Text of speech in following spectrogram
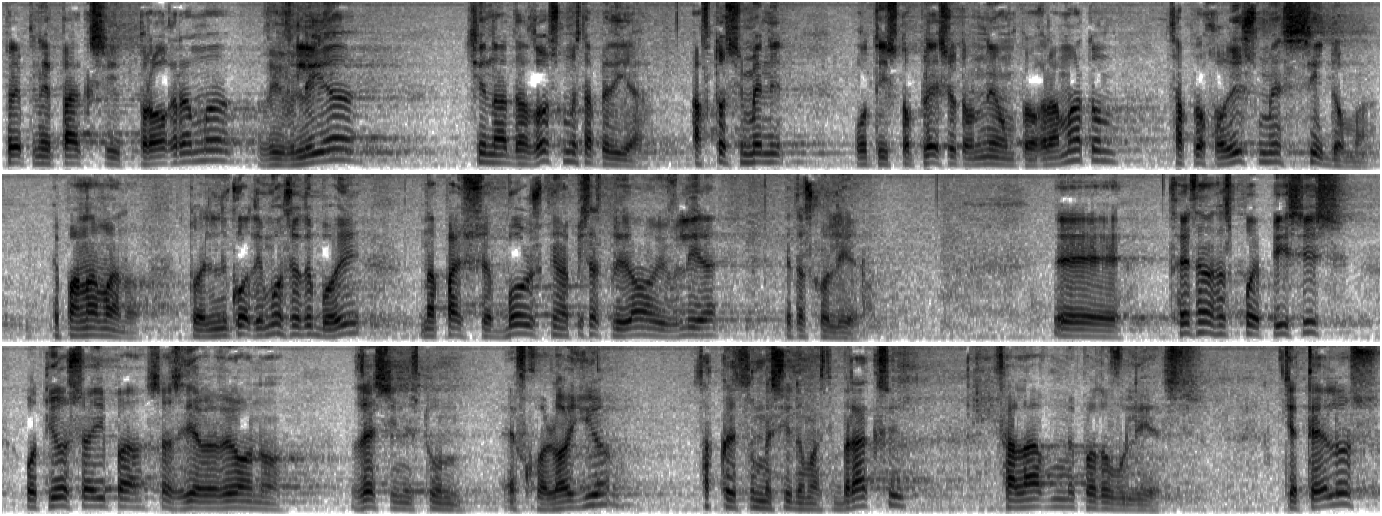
Πρέπει να υπάρξει πρόγραμμα, βιβλία και να τα δώσουμε στα παιδιά. Αυτό σημαίνει ότι στο πλαίσιο των νέων προγραμμάτων θα προχωρήσουμε σύντομα. Επαναλαμβάνω, το ελληνικό δημόσιο δεν μπορεί να πάει στους εμπόρους και να πει σας πληρώνω βιβλία για τα σχολεία. Ε, θα ήθελα να σας πω επίσης ότι όσα είπα σας διαβεβαιώνω δεν συνιστούν ευχολόγιο. Θα κρυθούμε σύντομα στην πράξη. Θα λάβουμε πρωτοβουλίες. Και τέλος,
